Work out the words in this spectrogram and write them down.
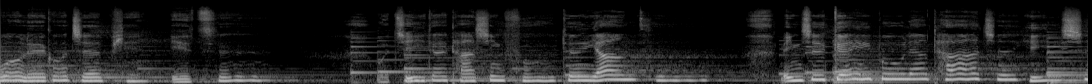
我掠过这片叶子我记得他幸福的样子明知给不了他这一世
